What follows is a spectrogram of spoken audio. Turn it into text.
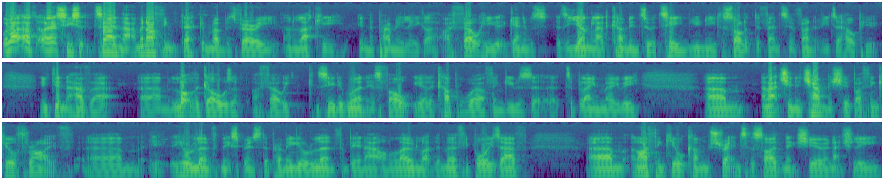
Well, I, I actually saying that. I mean, I think Declan was very unlucky in the Premier League. I, I felt he again was as a young lad coming into a team, you need a solid defence in front of you to help you. He didn't have that. Um, a lot of the goals I, I felt he conceded weren't his fault. He had a couple where I think he was uh, to blame, maybe. Um, and actually, in the Championship, I think he'll thrive. Um, he- he'll learn from the experience of the Premier League. He'll learn from being out on loan like the Murphy boys have. Um, and I think he'll come straight into the side next year and actually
